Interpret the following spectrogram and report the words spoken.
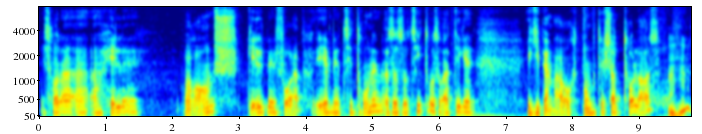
Es hat eine helle orange-gelbe Farbe, eher mehr Zitronen, also so zitrusartige. Ich gebe ihm auch 8 Punkte. Schaut toll aus. Mhm.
